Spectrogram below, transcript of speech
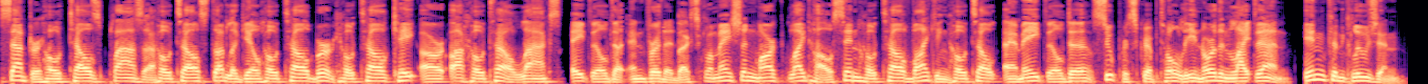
Center Hotels Plaza Hotel Studlagil Hotel Berg Hotel KRA Hotel Lax 8 tilde inverted exclamation mark Lighthouse Inn Hotel Viking Hotel M8 tilde superscript Holy Northern Light Inn. In conclusion,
